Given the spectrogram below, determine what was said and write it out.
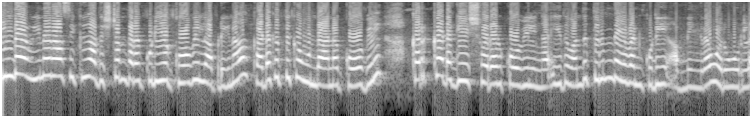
இந்த மீனராசிக்கு அதிர்ஷ்டம் தரக்கூடிய கோவில் அப்படின்னா கடகத்துக்கு உண்டான கோவில் கற்கடகேஸ்வரர் கோவிலுங்க. இது வந்து திருந்தேவன்குடி அப்படிங்கிற ஒரு ஊர்ல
